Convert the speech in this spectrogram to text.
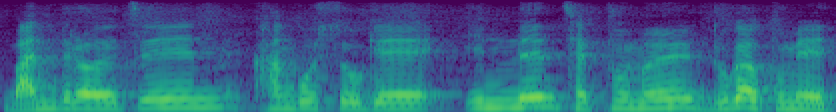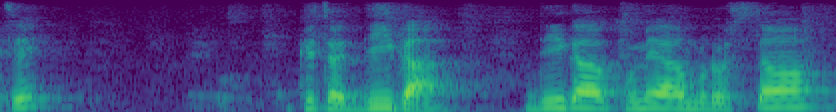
만들어진 광고 속에 있는 제품을 누가 구매했지? 그쵸. 네가. 네가 구매함으로써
